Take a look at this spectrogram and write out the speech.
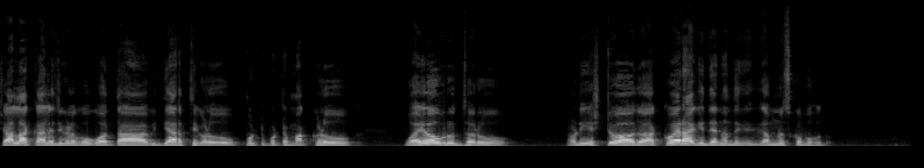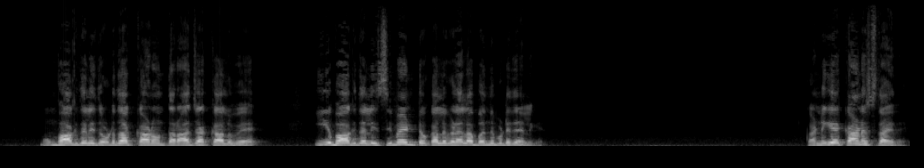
ಶಾಲಾ ಕಾಲೇಜುಗಳಿಗೆ ಹೋಗುವಂತಹ ವಿದ್ಯಾರ್ಥಿಗಳು, ಪುಟ್ಟ ಪುಟ್ಟ ಮಕ್ಕಳು, ವಯೋವೃದ್ಧರು, ನೋಡಿ ಎಷ್ಟು ಅದು ಅಕ್ವೈರ್ ಆಗಿದೆ ಅನ್ನೋದು ಗಮನಿಸ್ಕೋಬಹುದು. ಮುಂಭಾಗದಲ್ಲಿ ದೊಡ್ಡದಾಗಿ ಕಾಣುವಂಥ ರಾಜ ಕಾಲುವೆ ಈ ಭಾಗದಲ್ಲಿ ಸಿಮೆಂಟು ಕಲ್ಲುಗಳೆಲ್ಲ ಬಂದುಬಿಟ್ಟಿದೆ ಅಲ್ಲಿಗೆ. ಕಣ್ಣಿಗೆ ಕಾಣಿಸ್ತಾ ಇದೆ.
